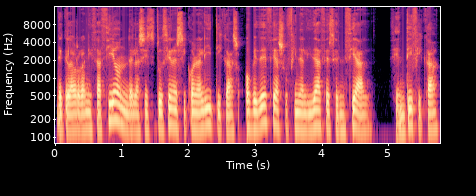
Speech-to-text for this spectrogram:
de que la organización de las instituciones psicoanalíticas obedece a su finalidad esencial, científica,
